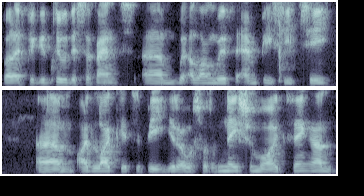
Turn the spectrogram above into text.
But if we could do this event um, along with NPCT, um, I'd like it to be, you know, a sort of nationwide thing. And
